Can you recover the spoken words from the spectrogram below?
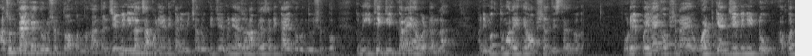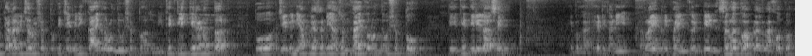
अजून काय काय करू शकतो आपण? बघा आता जेमिनीलाच आपण या ठिकाणी विचारू की जेमिनी अजून आपल्यासाठी काय करून देऊ शकतो? तुम्ही इथे क्लिक करा ह्या बटनला आणि मग तुम्हाला इथे ऑप्शन दिसतात बघा. पुढे पहिला एक ऑप्शन आहे व्हॉट कॅन जेमिनी डू आपण त्याला विचारू शकतो की जेमिनी काय करून देऊ शकतो अजून? इथे क्लिक केल्यानंतर तो जेमिनी आपल्यासाठी अजून काय करून देऊ शकतो? ते इथे दिलेलं असेल. हे बघा या ठिकाणी राईट रिफाईन कंटेंट सगळं तो आपल्याला दाखवतो.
